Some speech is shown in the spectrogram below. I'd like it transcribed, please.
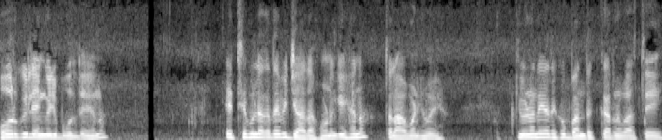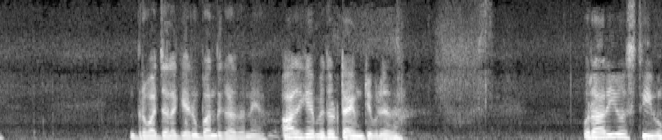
ਹੋਰ ਕੋਈ ਲੈਂਗੁਏਜ ਬੋਲਦੇ ਨੇ ਨਾ ਇੱਥੇ ਮੈਨੂੰ ਲੱਗਦਾ ਵੀ ਜ਼ਿਆਦਾ ਹੋਣਗੇ, ਹਨਾ? ਤਲਾਬ ਬਣੇ ਹੋਏ। ਕਿ ਉਹਨਾਂ ਨੇ ਆਹ ਦੇਖੋ ਬੰਦ ਕਰਨ ਵਾਸਤੇ ਦਰਵਾਜ਼ਾ ਲੱਗਿਆ, ਇਹਨੂੰ ਬੰਦ ਕਰ ਦਿੰਦੇ ਆ। ਆ ਲਿਖਿਆ ਮੇਰੇ ਤੋਂ ਟਾਈਮ ਟੇਬਲ ਇਹਦਾ। orario estivo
